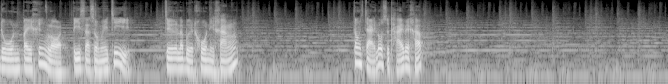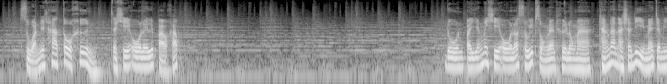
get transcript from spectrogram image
โดนไปครึ่งหลอด ตีสะสมเมจี้ เจอระเบิดโคนอีกครั้ง ต้องจ่ายโลดสุดท้ายไปครับสวนด้วยท่าโต้ขึ้น จะ KO เลยหรือเปล่าครับ โดนไปยังไม่ KO แล้วสวิปส่งแลนเทิร์นลงมา ทางด้านอาชาดีแม้จะมี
